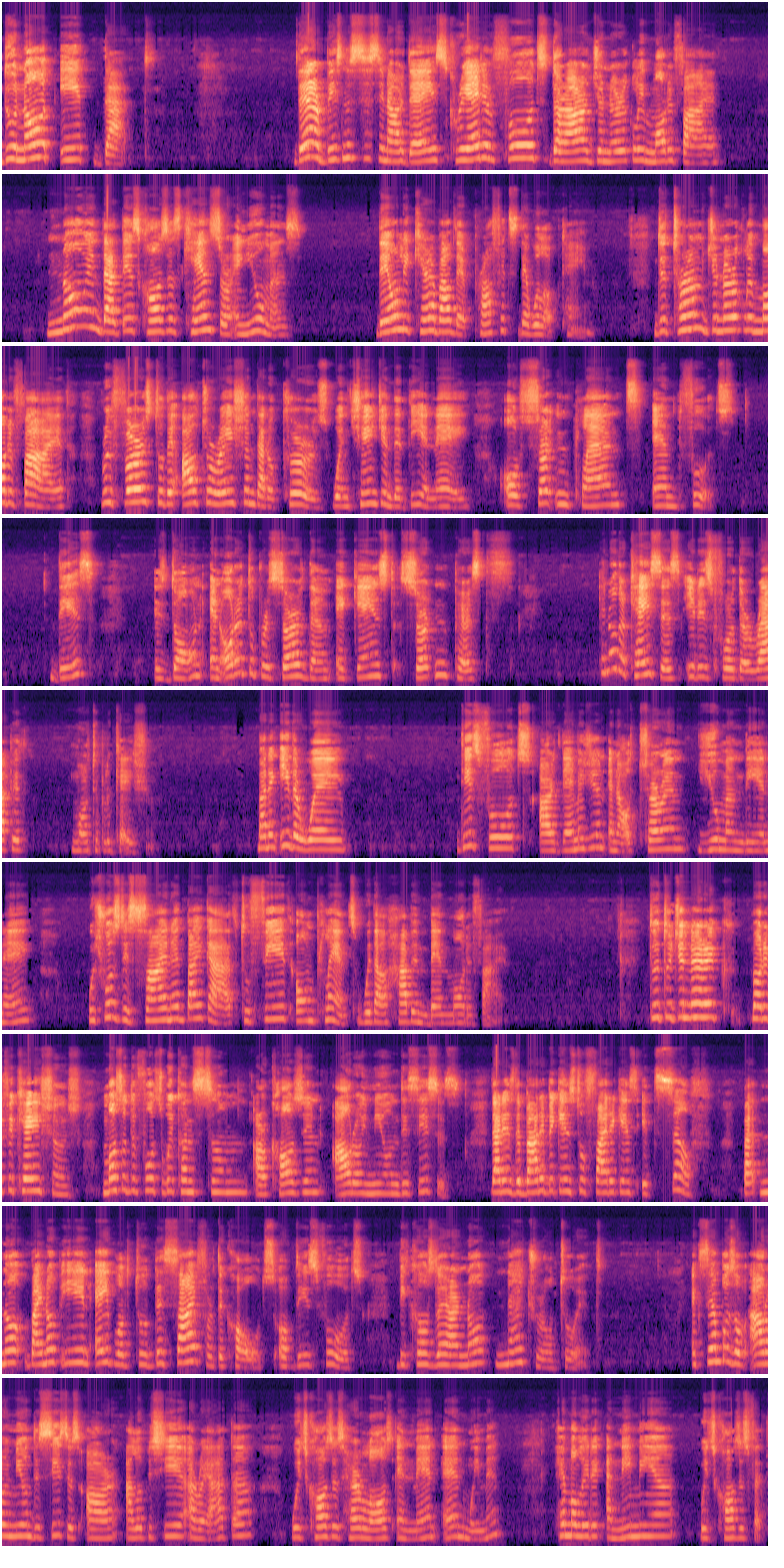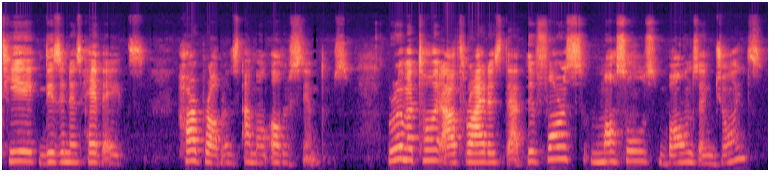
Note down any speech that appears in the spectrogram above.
Do not eat that. There are businesses in our days creating foods that are genetically modified. Knowing that this causes cancer in humans, they only care about their profits they will obtain. The term genetically modified refers to the alteration that occurs when changing the DNA of certain plants and foods. This is done in order to preserve them against certain pests. In other cases, it is for their rapid multiplication. But in either way, these foods are damaging and altering human DNA, which was designed by God to feed on plants without having been modified. Due to genetic modifications, most of the foods we consume are causing autoimmune diseases. That is, the body begins to fight against itself, but not, by not being able to decipher the codes of these foods because they are not natural to it. Examples of autoimmune diseases are alopecia areata, which causes hair loss in men and women, hemolytic anemia, which causes fatigue, dizziness, headaches, heart problems, among other symptoms. Rheumatoid arthritis that deforms muscles, bones, and joints.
